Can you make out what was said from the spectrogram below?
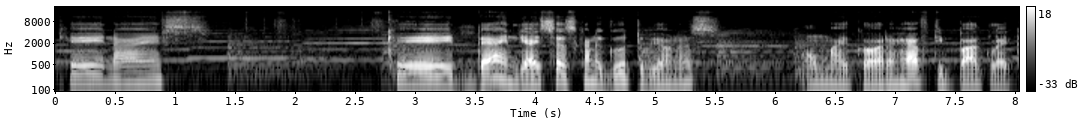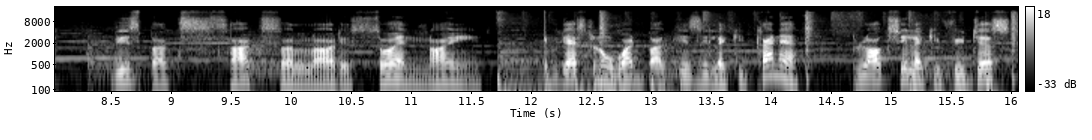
Okay nice. Okay dang the ice is kind of good to be honest. Oh my god i have the bug like this bug sucks a lot. It's so annoying. If you guys don't know what bug is it, like it kind of blocks you. Like if you just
